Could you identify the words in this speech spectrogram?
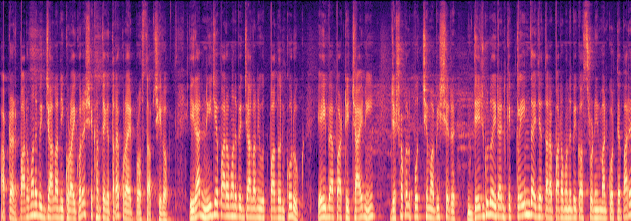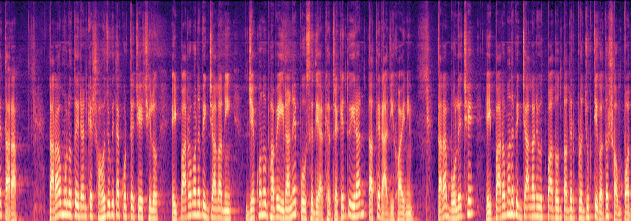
আপনার পারমাণবিক জ্বালানি ক্রয় করে, সেখান থেকে তারা ক্রয়ের প্রস্তাব ছিল। ইরান নিজে পারমাণবিক জ্বালানি উৎপাদন করুক, এই ব্যাপারটি চায়নি। যে সকল পশ্চিমা বিশ্বের দেশগুলো ইরানকে ক্লেম দেয় যে তারা পারমাণবিক অস্ত্র নির্মাণ করতে পারে, তারা। তারাও মূলত ইরানকে সহযোগিতা করতে চেয়েছিল। এই পারমাণবিক জ্বালানি যে কোনোভাবে ইরানে পৌঁছে দেওয়ার ক্ষেত্রে কিন্তু ইরান তাতে রাজি হয়নি। তারা বলেছে, এই পারমাণবিক জ্বালানি উৎপাদন তাদের প্রযুক্তিগত সম্পদ।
